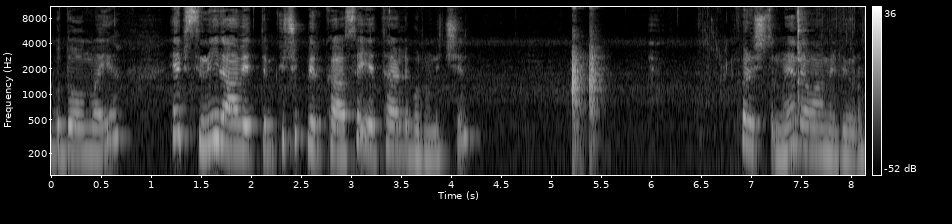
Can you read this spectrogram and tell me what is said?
bu dolmayı. Hepsini ilave ettim. Küçük bir kase yeterli bunun için. Karıştırmaya devam ediyorum.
